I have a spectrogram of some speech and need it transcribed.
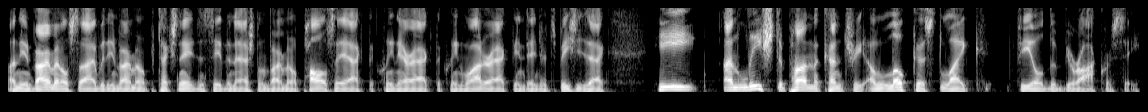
on the environmental side with the Environmental Protection Agency, the National Environmental Policy Act, the Clean Air Act, the Clean Water Act, the Endangered Species Act. He unleashed upon the country a locust like field of bureaucracy.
